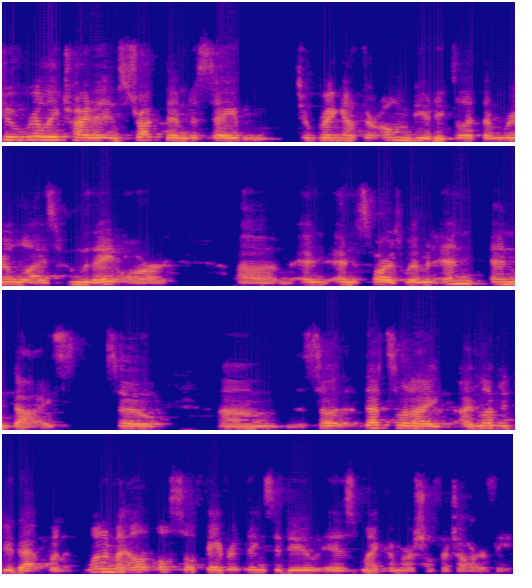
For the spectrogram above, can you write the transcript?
To really try to instruct them to say to bring out their own beauty, to let them realize who they are, uh, and and as far as women and and guys. So. Um, so that's what I, I love to do that. But one of my also favorite things to do is my commercial photography.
